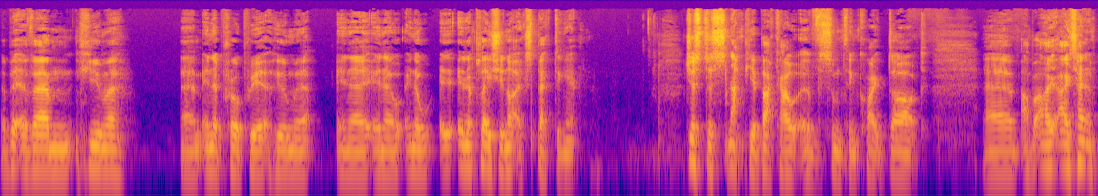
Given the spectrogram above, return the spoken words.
a bit of um, humour, um, inappropriate humour in a in a in a in a place you're not expecting it, just to snap you back out of something quite dark. Uh, I, I tend to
